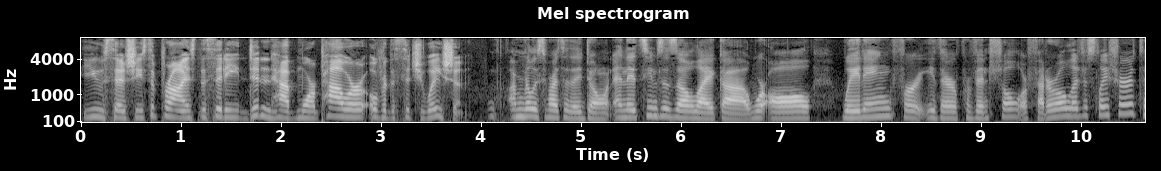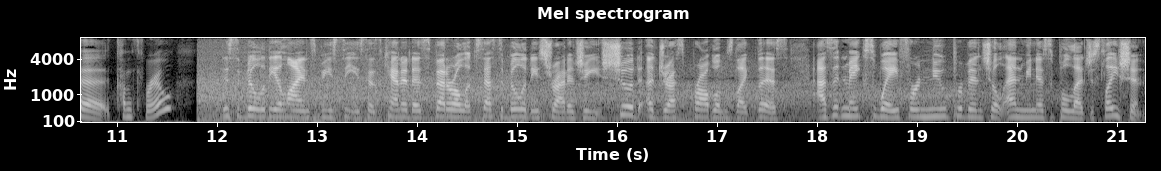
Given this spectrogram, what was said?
Yu says she's surprised the city didn't have more power over the situation. I'm really surprised that they don't. And it seems as though like uh, we're all waiting for either provincial or federal legislature to come through. Disability Alliance BC says Canada's federal accessibility strategy should address problems like this as it makes way for new provincial and municipal legislation.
